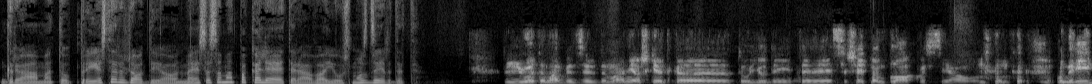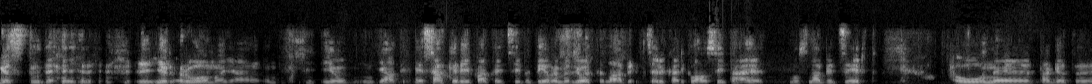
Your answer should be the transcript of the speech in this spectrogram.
grāmatu. Priesteri Rodion, mēs esam atpakaļ ēterā, vai jūs mūs dzirdat? Ļoti labi dzirdam. Man jau šķiet, ka tu, Judīt, esi šeit man blakus, jā, un, un Rīgas studē ir, ir Roma, jā. Un, jo, jā, tie sakari pateicība Dievam ir ļoti labi. Ceru, ka arī klausītāji mūs labi dzird. Un e, tagad e,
